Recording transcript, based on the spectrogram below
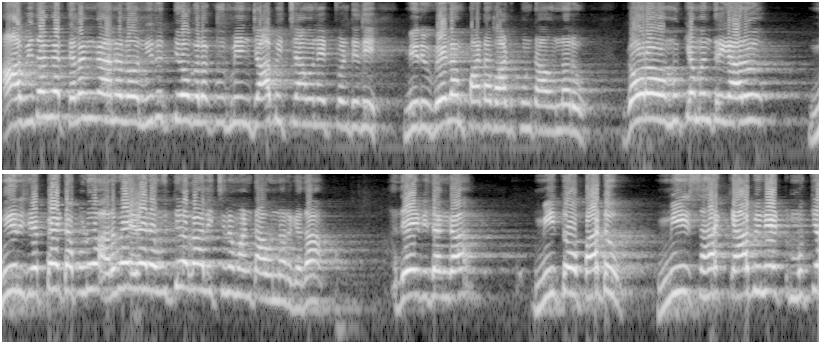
ఆ విధంగా తెలంగాణలో నిరుద్యోగులకు మేము జాబ్ ఇచ్చామనేటువంటిది మీరు వేలం పాట పాడుకుంటా ఉన్నారు. గౌరవ ముఖ్యమంత్రి గారు మీరు చెప్పేటప్పుడు అరవై వేల ఉద్యోగాలు ఇచ్చినామంటా ఉన్నారు కదా. అదేవిధంగా మీతో పాటు మీ సహ క్యాబినెట్ ముఖ్య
